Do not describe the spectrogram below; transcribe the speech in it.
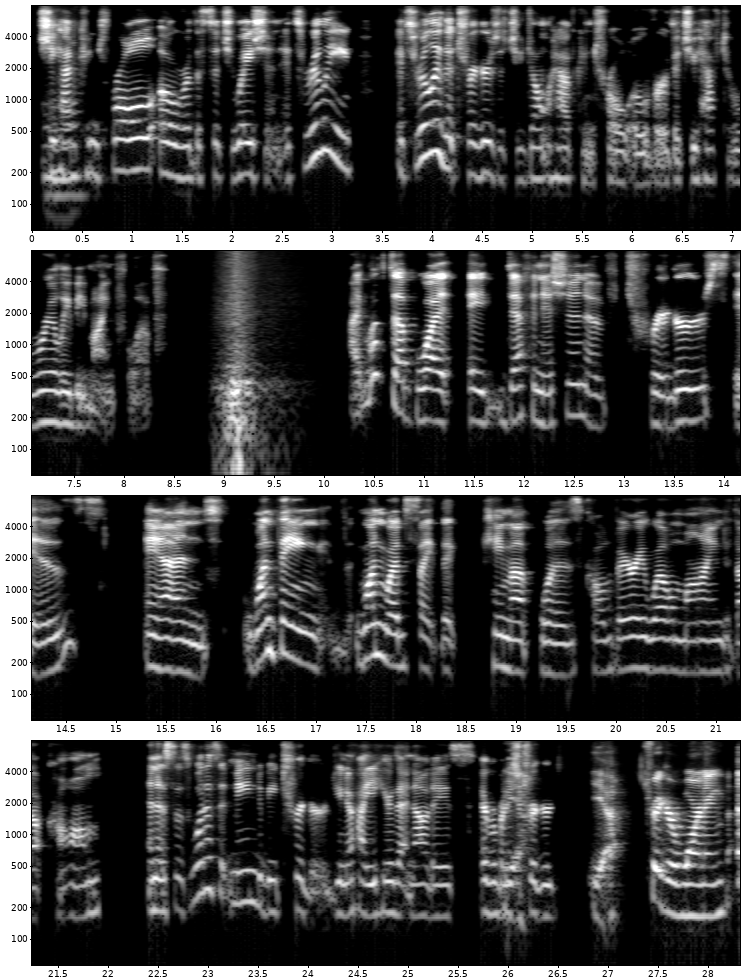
She had mm-hmm. control over the situation. It's really, it's really the triggers that you don't have control over that you have to really be mindful of. I looked up what a definition of triggers is. And one thing, one website that came up was called verywellmind.com. And it says, What does it mean to be triggered? You know how you hear that nowadays? Everybody's Yeah. triggered. Yeah. Trigger warning.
